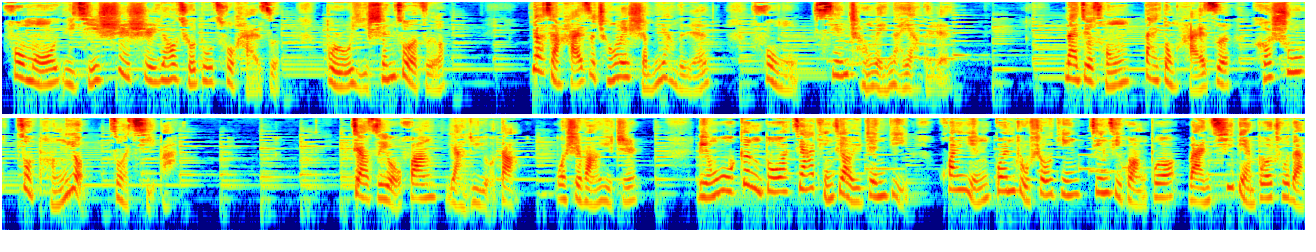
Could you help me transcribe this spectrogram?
父母与其事事要求督促孩子，不如以身作则。要想孩子成为什么样的人，父母先成为那样的人。那就从带动孩子和书做朋友做起吧。教子有方，养育有道。我是王玉芝，领悟更多家庭教育真谛，欢迎关注收听经济广播晚七点播出的《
